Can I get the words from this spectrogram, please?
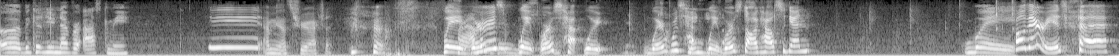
Uh, because you never ask me. Eh, I mean, that's true, actually. wait, Alright, I'm where is, wait, where's, ha wait, where was, ha wait, where's Doghouse again? Wait. Oh, there he is.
